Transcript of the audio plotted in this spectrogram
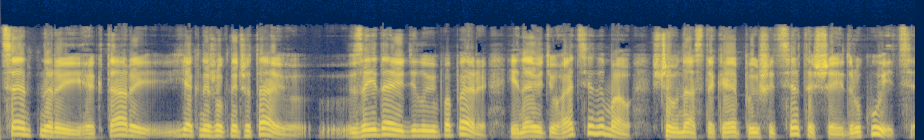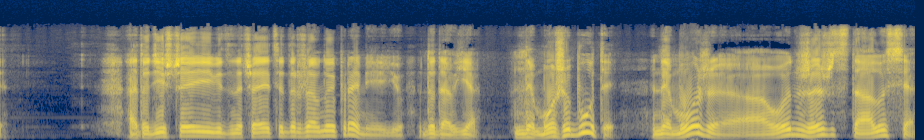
центнери і гектари. Я книжок не читаю, заїдаю ділові папери, і навіть у гадці не мав, що в нас таке пишеться та ще й друкується. А тоді ще й відзначається державною премією, додав я. Не може бути. Не може, а от же ж сталося.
